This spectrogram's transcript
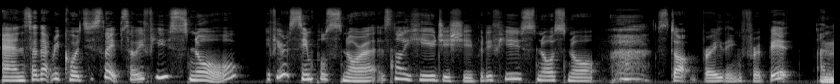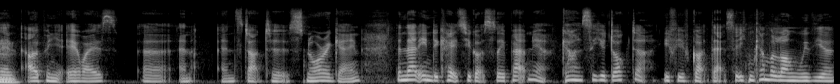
and so that records your sleep. So if you snore, if you're a simple snorer, it's not a huge issue. But if you snore, snore, stop breathing for a bit, and then Mm. open your airways uh, and and start to snore again, then that indicates you've got sleep apnea. Go and see your doctor if you've got that. So you can come along with your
